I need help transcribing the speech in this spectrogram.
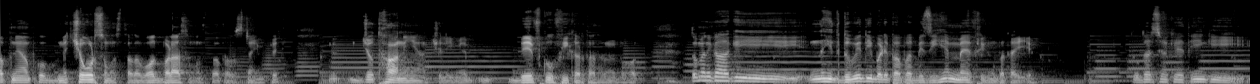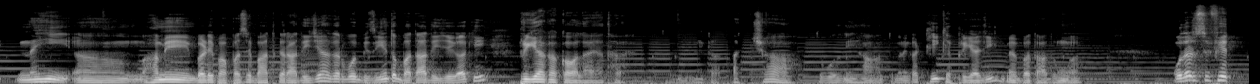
अपने आप को मेच्योर समझता था बहुत बड़ा समझता था उस टाइम पे। जो था नहीं एक्चुअली मैं बेवकूफ़ी करता था मैं बहुत। तो मैंने कहा कि नहीं द्विवेदी बड़े पापा बिज़ी हैं मैं फ्री हूँ बताइए। तो उधर से कहती हैं कि नहीं आ, हमें बड़े पापा से बात करा दीजिए अगर वो बिज़ी हैं तो बता दीजिएगा कि प्रिया का कॉल आया था। तो मैंने कहा अच्छा। तो बोल बोलती हाँ। तो मैंने कहा ठीक है प्रिया जी मैं बता दूँगा। उधर से फिर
